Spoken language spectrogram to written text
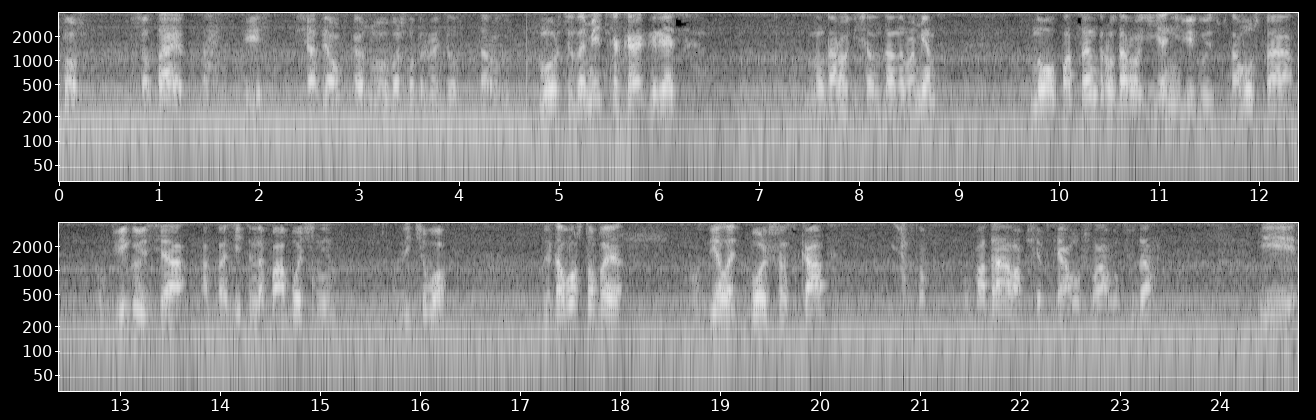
Что ж, все тает. И сейчас я вам покажу, во что превратилась дорога. Можете заметить, какая грязь на дороге сейчас в данный момент. Но по центру дороги я не двигаюсь, потому что двигаюсь я относительно по обочине. Для чего? Для того, чтобы сделать больше скат, чтобы вода вообще вся ушла вот сюда. И,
